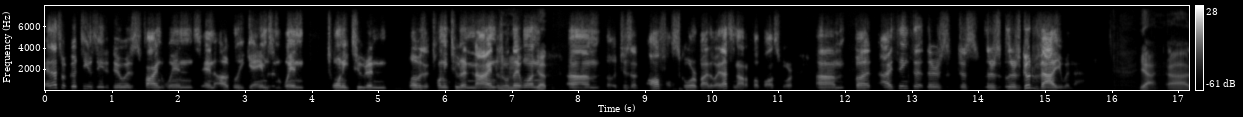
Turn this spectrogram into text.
and that's what good teams need to do is find wins in ugly games and win 22 to what was it 22 to 9 is mm-hmm. what they won yep. um, which is an awful score by the way that's not a football score um, but i think that there's just there's there's good value in that yeah uh,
